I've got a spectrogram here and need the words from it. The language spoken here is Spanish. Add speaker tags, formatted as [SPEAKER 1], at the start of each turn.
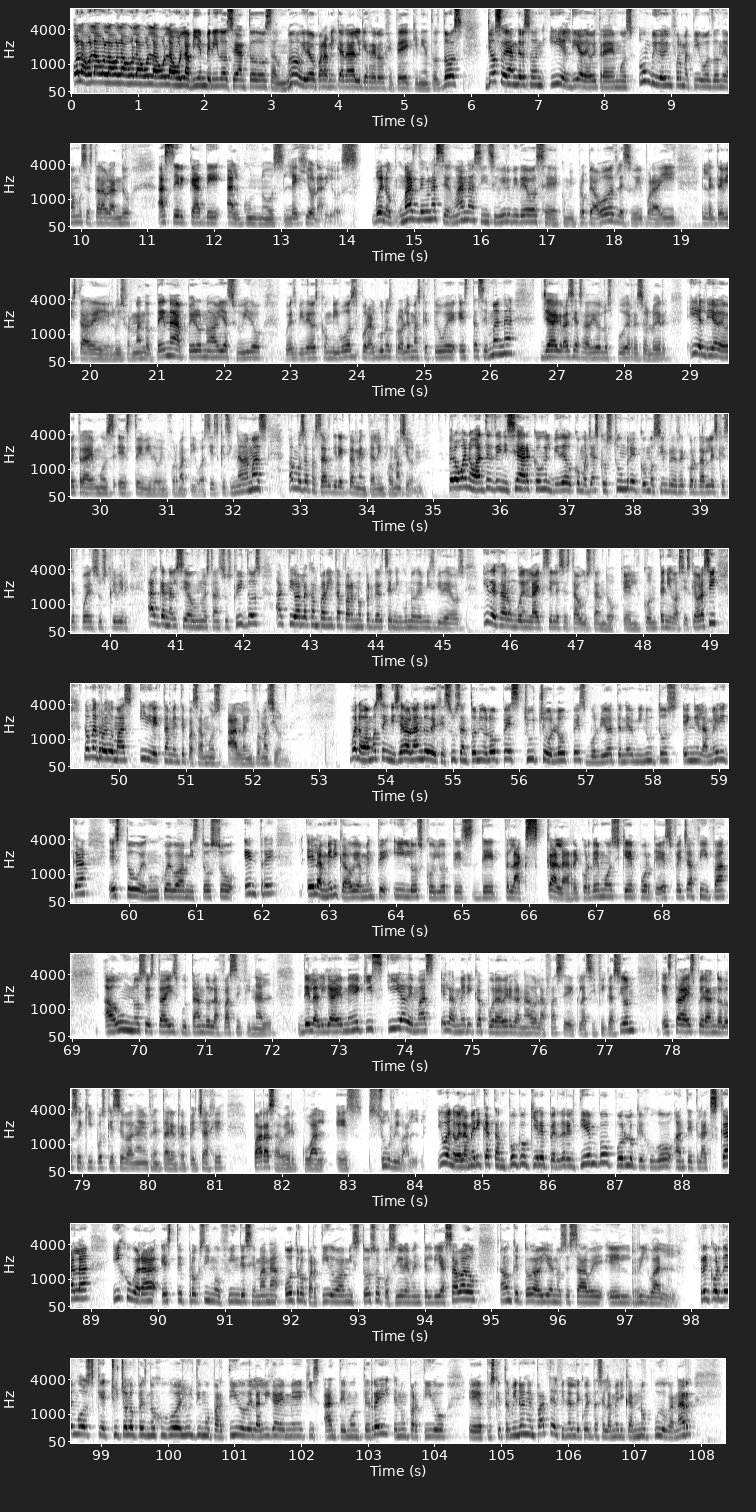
[SPEAKER 1] Hola, hola, hola, hola, hola, hola, hola, hola, bienvenidos sean todos a un nuevo video para mi canal Guerrero GT 502. Yo soy Anderson y el día de hoy traemos un video informativo donde vamos a estar hablando acerca de algunos legionarios. Bueno, más de una semana sin subir videos eh, con mi propia voz, les subí por ahí la entrevista de Luis Fernando Tena, pero no había subido pues videos con mi voz por algunos problemas que tuve esta semana. Ya gracias a Dios los pude resolver y el día de hoy traemos este video informativo. Así es que sin nada más, vamos a pasar directamente a la información. Pero bueno, antes de iniciar con el video, como ya es costumbre, como siempre recordarles que se pueden suscribir al canal si aún no están suscritos, activar la campanita para no perderse ninguno de mis videos y dejar un buen like si les está gustando el contenido. Así es que ahora sí, no me enrollo más y directamente pasamos a la información. Bueno, vamos a iniciar hablando de Jesús Antonio López. Chucho López volvió a tener minutos en el América, esto en un juego amistoso entre el América obviamente y los Coyotes de Tlaxcala. Recordemos que porque es fecha FIFA aún no se está disputando la fase final de la Liga MX y además el América por haber ganado la fase de clasificación está esperando a los equipos que se van a enfrentar en repechaje para saber cuál es su rival. Y bueno, el América tampoco quiere perder el tiempo, por lo que jugó ante Tlaxcala y jugará este próximo fin de semana otro partido amistoso, posiblemente el día sábado, aunque todavía no se sabe el rival. Recordemos que Chucho López no jugó el último partido de la Liga MX ante Monterrey en un partido eh, pues que terminó en empate. Al final de cuentas el América no pudo ganar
